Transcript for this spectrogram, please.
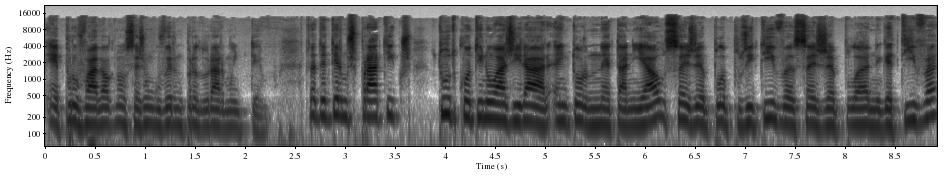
é provável que não seja um governo para durar muito tempo. Portanto, em termos práticos, tudo continua a girar em torno de Netanyahu, seja pela positiva, seja pela negativa,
